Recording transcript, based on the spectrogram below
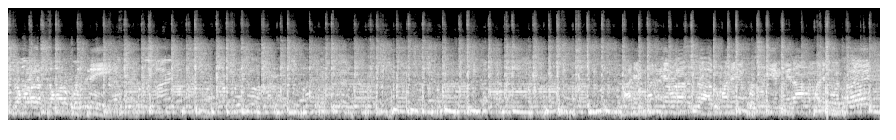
समोर समोर कुस्ती आणि मान्यवरांचं अभिमानी कुस्ती मैदानामध्ये होतोय.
